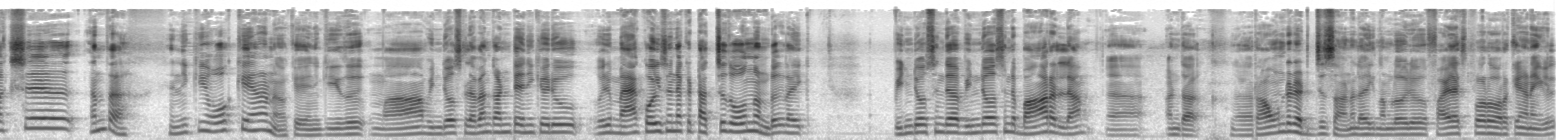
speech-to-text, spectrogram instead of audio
പക്ഷേ എന്താ എനിക്ക് ഓക്കെ ആണ്. ഓക്കെ എനിക്ക് ഇത് ആ വിൻഡോസ് ലെവൻ കണ്ടിട്ട് എനിക്കൊരു ഒരു മാക് ഓയിസിന്റെ ഒക്കെ ടച്ച് തോന്നുന്നുണ്ട്. ലൈക്ക് വിൻഡോസിന്റെ വിൻഡോസിന്റെ ബാറെല്ലാം എന്താ റൗണ്ടഡ് എഡ്ജസ് ആണ്. ലൈക്ക് നമ്മളൊരു ഫയൽ എക്സ്പ്ലോറർ തുറക്കുകയാണെങ്കിൽ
